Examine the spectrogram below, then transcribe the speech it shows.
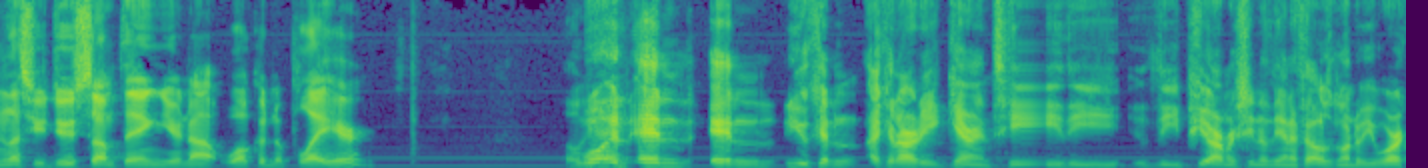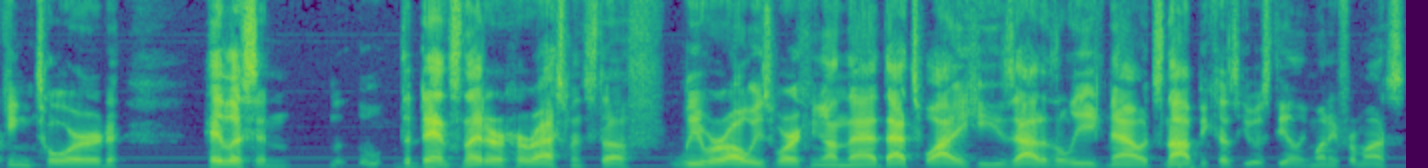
Unless you do something, you're not welcome to play here. Okay. Well, and, and and you can I can already guarantee the the PR machine of the NFL is going to be working toward. Hey, listen, the Dan Snyder harassment stuff. We were always working on that. That's why he's out of the league now. It's not because he was stealing money from us.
